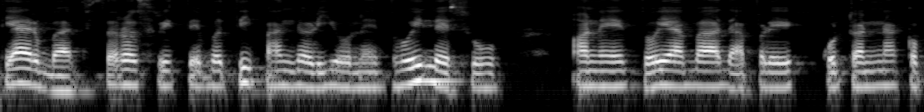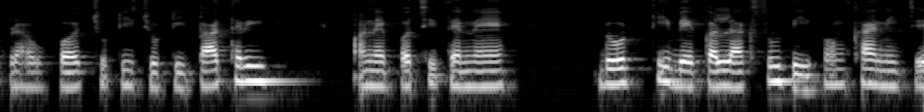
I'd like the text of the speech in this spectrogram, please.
ત્યારબાદ સરસ રીતે બધી પાંદડીઓને ધોઈ લેશું અને ધોયા બાદ આપણે કોટનના કપડા ઉપર છૂટી છૂટી પાથરી અને પછી તેને દોઢથી બે કલાક સુધી પંખા નીચે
